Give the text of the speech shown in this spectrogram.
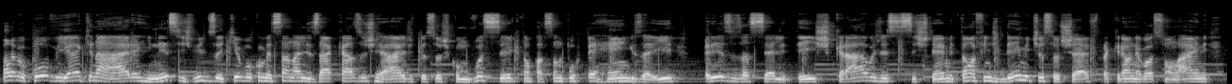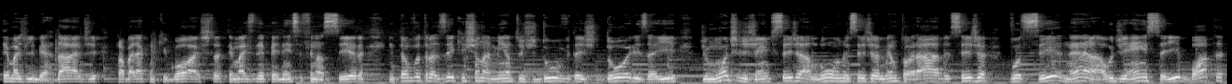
Fala meu povo, Ian aqui na área e nesses vídeos aqui eu vou começar a analisar casos reais de pessoas como você que estão passando por perrengues aí, presos a CLT, escravos desse sistema estão a fim de demitir o seu chefe para criar um negócio online, ter mais liberdade, trabalhar com o que gosta, ter mais independência financeira. Então eu vou trazer questionamentos, dúvidas, dores aí de um monte de gente, seja aluno, seja mentorado, seja você, né, a audiência aí, bota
